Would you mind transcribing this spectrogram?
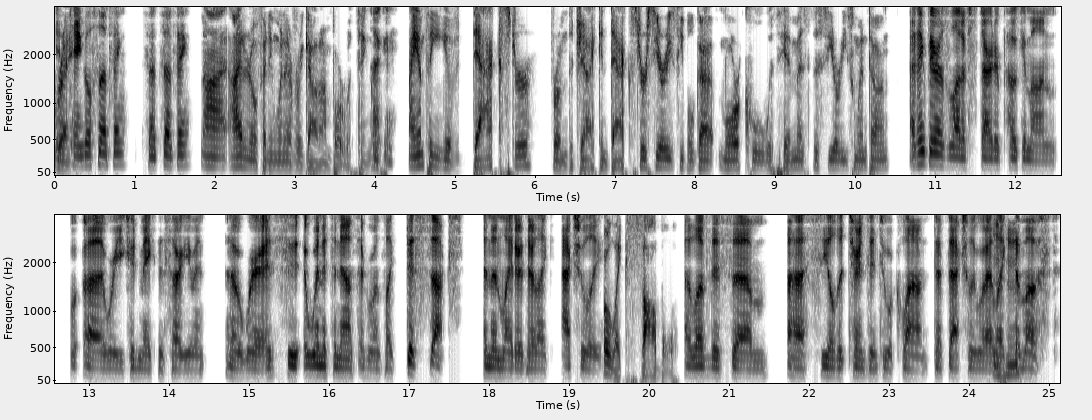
Is Right. Tingle something? Is that something? I I don't know if anyone ever got on board with Tingle. Okay. I am thinking of Daxter from the Jak and Daxter series. People got more cool with him as the series went on. I think there was a lot of starter Pokemon uh, where you could make this argument, uh, where as soo- when it's announced, everyone's like, "This sucks," and then later they're like, "Actually, Oh, like Sobble. I love this um, uh, seal that turns into a clown. That's actually what I like Mhm. the most,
